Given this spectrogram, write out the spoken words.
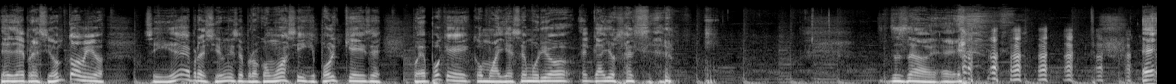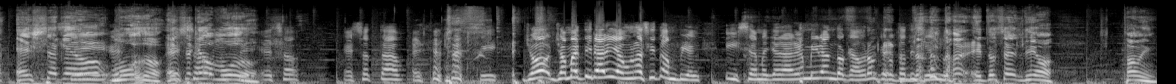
¿de depresión, Tommy? Yo, sí, de depresión. Y dice, ¿pero cómo así? ¿Por qué? dice, pues porque como ayer se murió el gallo salsero. Tú sabes. Eh. Eh, él, se quedó mudo. Él se quedó mudo. eso, eso está. sí. Yo, yo me tiraría una así también. Y se me quedaría mirando, cabrón, que tú estás diciendo. entonces, digo, Tommy,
